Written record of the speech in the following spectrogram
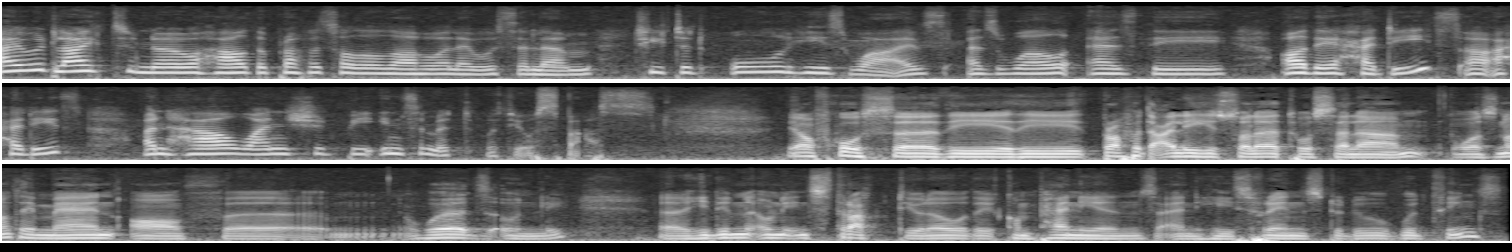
I would like to know how the Prophet alaihi treated all his wives, as well as the are there hadiths, uh, hadiths on how one should be intimate with your spouse. Yeah, of course. Uh, the the Prophet alayhi wasalam was not a man of uh, words only, uh, he didn't only instruct, you know, the companions and his friends to do good things,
